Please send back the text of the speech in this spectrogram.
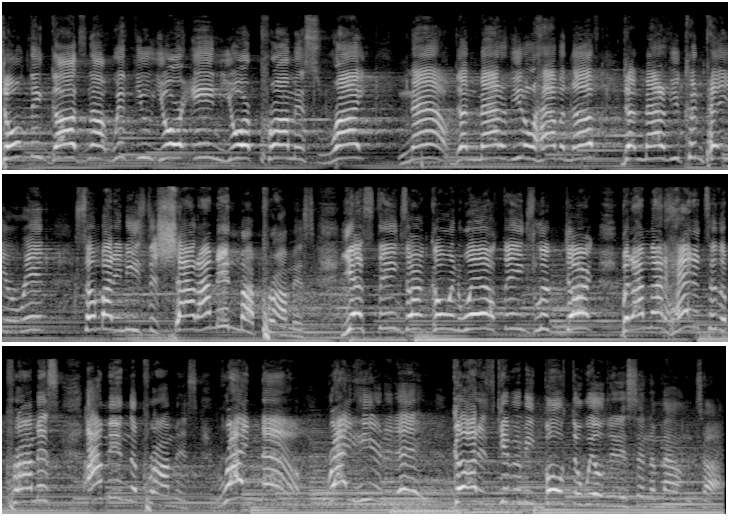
Don't think God's not with you. You're in your promise right now. Doesn't matter if you don't have enough, doesn't matter if you couldn't pay your rent. Somebody needs to shout, I'm in my promise. Yes, things aren't going well, things look dark, but I'm not headed to the promise. I'm in the promise right now, right here today. God has given me both the wilderness and the mountaintop.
